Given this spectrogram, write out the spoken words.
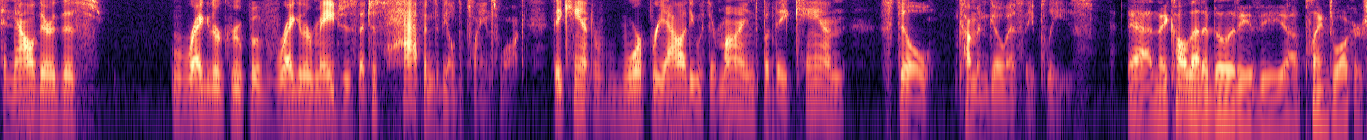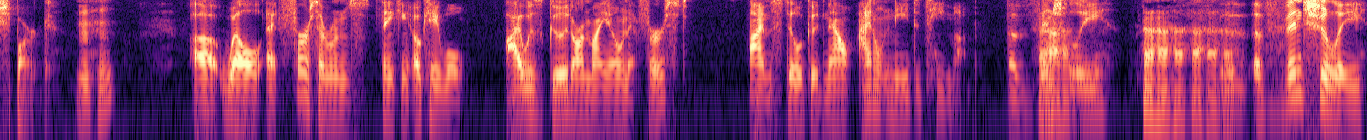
and now they're this regular group of regular mages that just happen to be able to planeswalk. They can't warp reality with their mind, but they can still come and go as they please. Yeah, and they call that ability the uh, Planeswalker Spark. Mm-hmm. Uh, well, at first everyone's thinking, okay, well, I was good on my own at first. I'm still good now. I don't need to team up. Eventually, eventually,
